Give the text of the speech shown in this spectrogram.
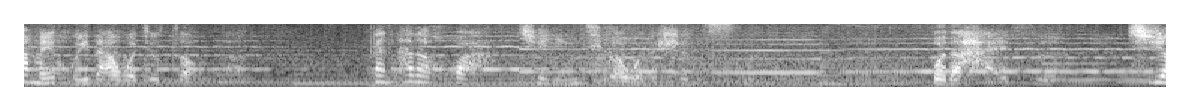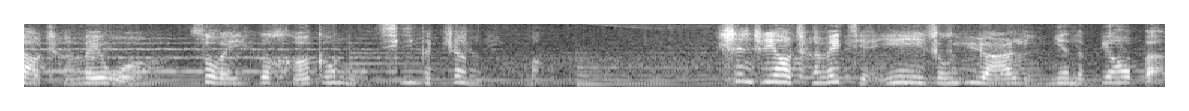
他没回答我就走了，但他的话却引起了我的深思。我的孩子需要成为我作为一个合格母亲的证明吗？甚至要成为检验一种育儿理念的标本，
